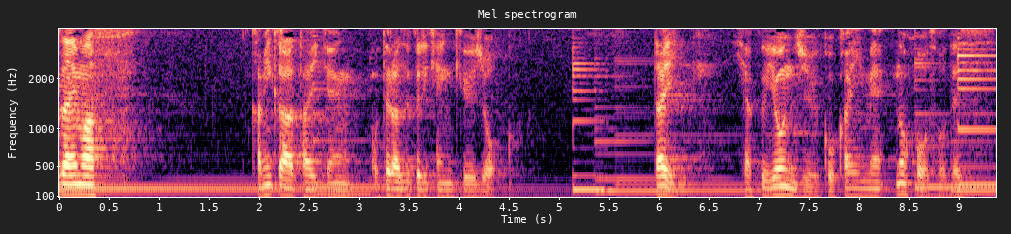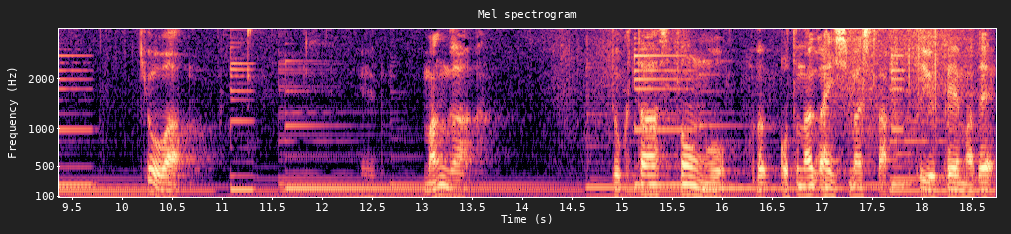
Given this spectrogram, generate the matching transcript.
ございます。上川体験お寺づくり研究所。第145回目の放送です。今日は、えー漫画「ドクターストーンを大人買いしました」というテーマで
